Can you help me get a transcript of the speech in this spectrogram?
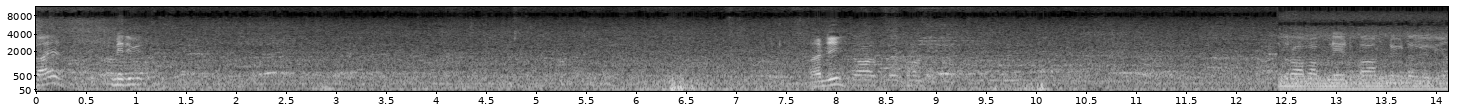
ਗਾਇਸ ਮੇਰੀ ਵੀ ਹਾਂਜੀ। ਇਧਰ ਆਪਾਂ ਪਲੇਟਫਾਰਮ ਟਿਕਟ ਲੈ ਲਿਆ।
